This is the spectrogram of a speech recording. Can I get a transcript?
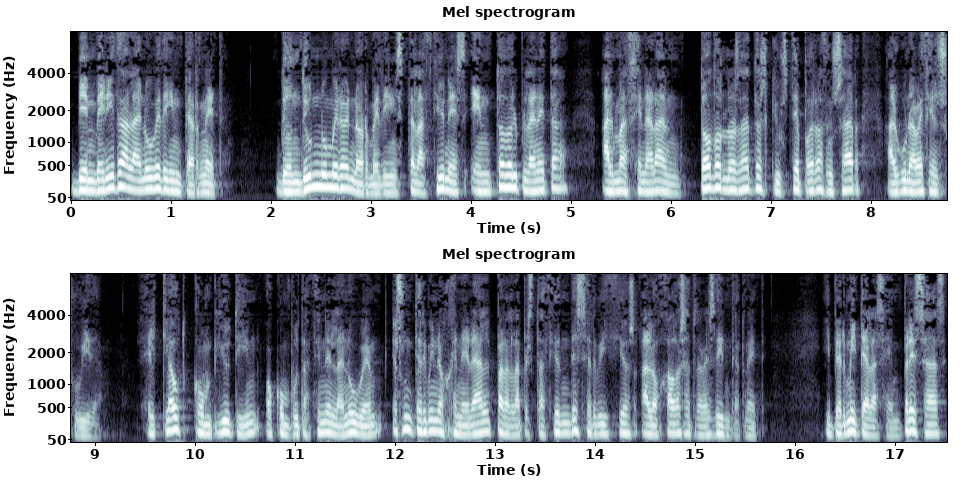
Bienvenido a la nube de Internet, donde un número enorme de instalaciones en todo el planeta almacenarán todos los datos que usted podrá usar alguna vez en su vida. El cloud computing o computación en la nube es un término general para la prestación de servicios alojados a través de Internet y permite a las empresas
